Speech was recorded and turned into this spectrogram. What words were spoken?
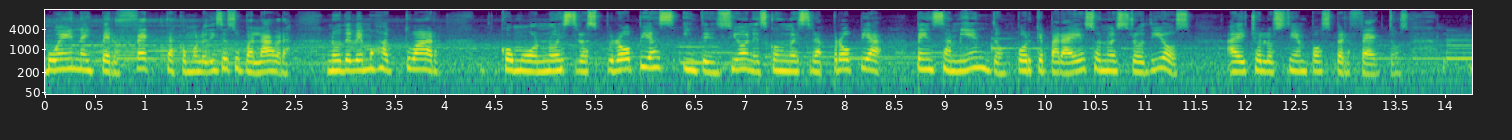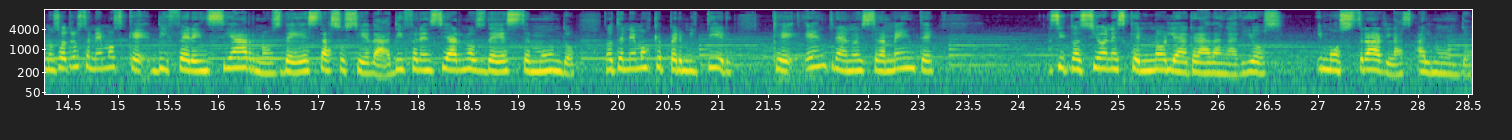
buena y perfecta, como lo dice su palabra. No debemos actuar como nuestras propias intenciones, con nuestra propia pensamiento, porque para eso nuestro Dios ha hecho los tiempos perfectos nosotros tenemos que diferenciarnos de esta sociedad, diferenciarnos de este mundo. No tenemos que permitir que entre a nuestra mente situaciones que no le agradan a Dios y mostrarlas al mundo.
